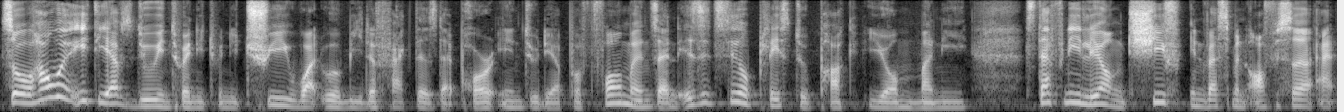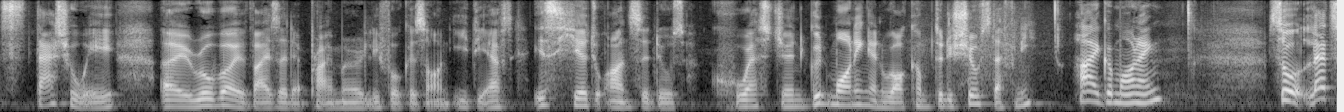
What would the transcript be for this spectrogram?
So, how will ETFs do in 2023? What will be the factors that pour into their performance, and is it still a place to park your money? Stephanie Leung, Chief Investment Officer at Stashaway, a robo advisor that primarily focuses on ETFs, is here to answer those questions. Good morning and welcome to the show, Stephanie. Hi, good morning. So let's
